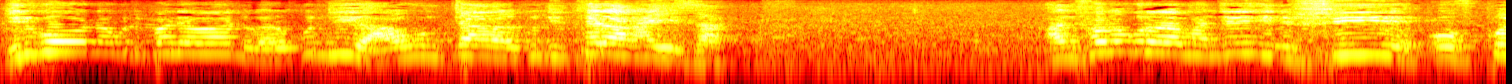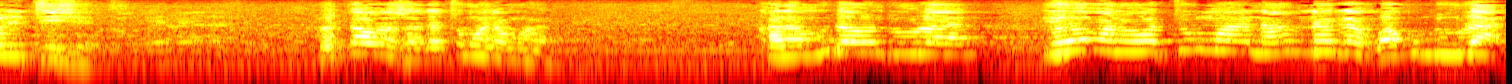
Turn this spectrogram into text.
ndiri kuona kuti pane vanhu vari kundihaunta vari kunditerroriza handifanira kurarama ndiri in fear of politicians. Ndotaura zvandatumwa namwari. Kana muda kundiuraya iwe kana watumwa namunangagwa kundiuraya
